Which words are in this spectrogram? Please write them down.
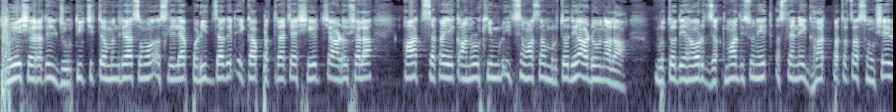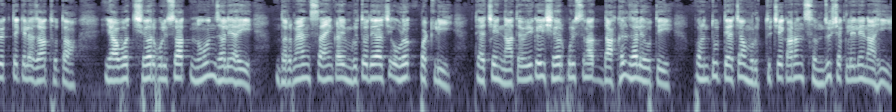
धुळे शहरातील ज्योती चित्रमंदिरासमोर असलेल्या पडीत जागेत एका पत्राच्या शेडच्या आडोशाला आज सकाळी एक अनोळखी इसमाचा मृतदेह आढळून आला. मृतदेहावर जखमा दिसून येत असल्याने घातपाताचा संशय व्यक्त केला जात होता. यावत शहर पोलिसात नोंद झाली आहे. दरम्यान सायंकाळी मृतदेहाची ओळख पटली. त्याचे नातेवाईकही शहर पोलिसांत दाखल झाले होते परंतु त्याच्या मृत्यूचे कारण समजू शकलेले नाही.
